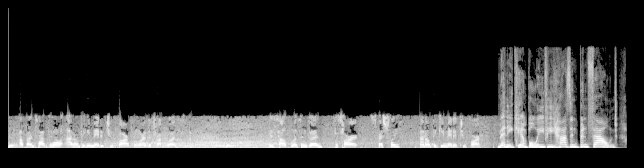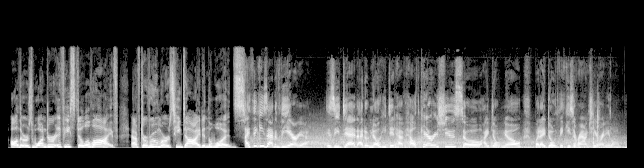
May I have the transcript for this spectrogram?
yeah. up on top of the hill, I don't think he made it too far from where the truck was. His health wasn't good, his heart especially. I don't think he made it too far. Many can't believe he hasn't been found. Others wonder if he's still alive after rumors he died in the woods. I think he's out of the area. Is he dead? I don't know. He did have health care issues, so I don't know, but I don't think he's around here any longer.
